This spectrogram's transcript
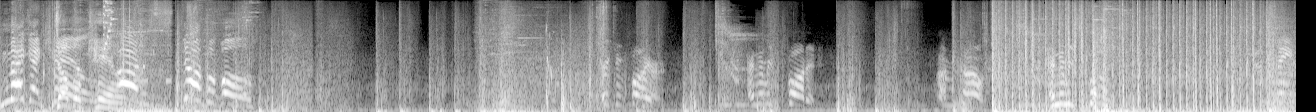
Mega kill! Double kill! Unstoppable! Enemy spot! The safe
